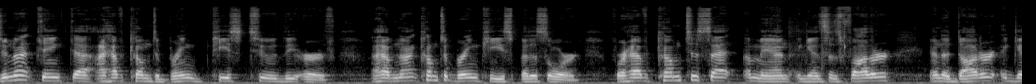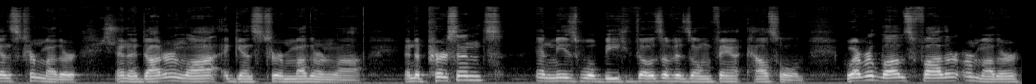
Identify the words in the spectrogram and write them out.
Do not think that I have come to bring peace to the earth. I have not come to bring peace, but a sword. For I have come to set a man against his father, and a daughter against her mother, and a daughter in law against her mother in law and the person's enemies will be those of his own household. Whoever loves father or mother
